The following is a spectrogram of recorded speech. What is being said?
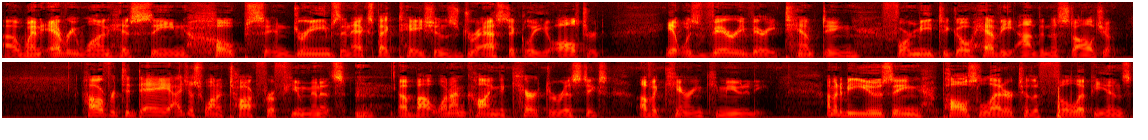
uh, when everyone has seen hopes and dreams and expectations drastically altered, it was very, very tempting for me to go heavy on the nostalgia. However, today I just want to talk for a few minutes about what I'm calling the characteristics of a caring community. I'm going to be using Paul's letter to the Philippians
